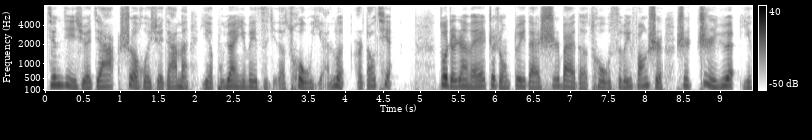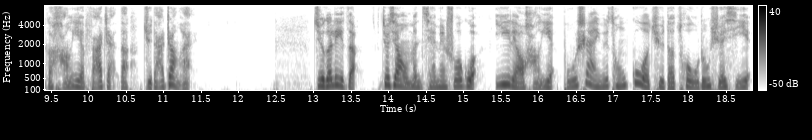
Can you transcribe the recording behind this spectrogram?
经济学家、社会学家们也不愿意为自己的错误言论而道歉。作者认为，这种对待失败的错误思维方式是制约一个行业发展的巨大障碍。举个例子，就像我们前面说过，医疗行业不善于从过去的错误中学习，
